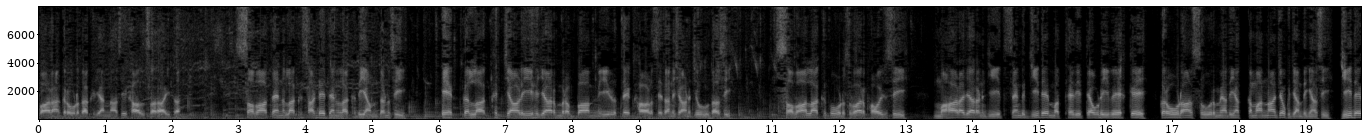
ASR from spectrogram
12 ਕਰੋੜ ਦਾ ਖਜ਼ਾਨਾ ਸੀ ਖਾਲਸਾ ਰਾਜ ਦਾ। ਸਵਾ ਤਿੰਨ ਲੱਖ, ਸਾਢੇ ਤਿੰਨ ਲੱਖ ਦੀ ਆਮਦਨ ਸੀ। 1 ਲੱਖ 40 ਹਜ਼ਾਰ ਮੁਰੱਬਾ ਮੀਲ ਤੇ ਖਾਲਸੇ ਦਾ ਨਿਸ਼ਾਨ ਝੂਲਦਾ ਸੀ। ਸਵਾ ਲੱਖ ਘੋੜਸਵਾਰ ਫੌਜ ਸੀ। ਮਹਾਰਾਜਾ ਰਣਜੀਤ ਸਿੰਘ ਜਿਹਦੇ ਮੱਥੇ ਦੀ ਤਿਉੜੀ ਵੇਖ ਕੇ ਕਰੋੜਾਂ ਸੂਰਮਿਆਂ ਦੀਆਂ ਕਮਾਨਾਂ ਝੁਕ ਜਾਂਦੀਆਂ ਸੀ। ਜਿਹਦੇ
